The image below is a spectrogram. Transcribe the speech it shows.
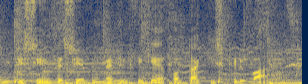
Τηλεφωνική σύνδεση επιμελήθηκε ο Τάκης Κρυβάνος.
